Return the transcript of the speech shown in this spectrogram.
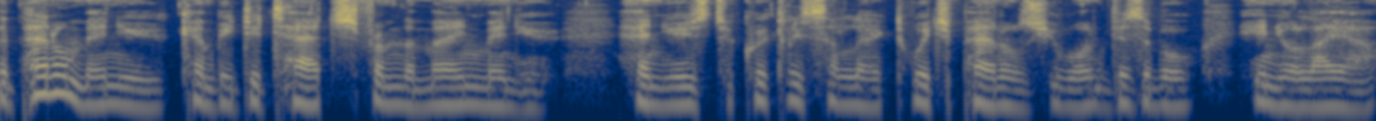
The panel menu can be detached from the main menu and used to quickly select which panels you want visible in your layout.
